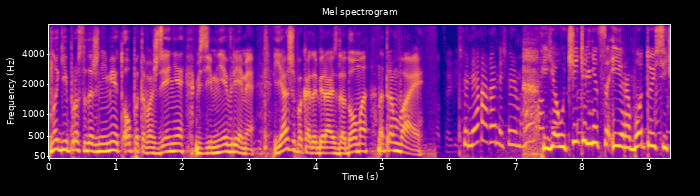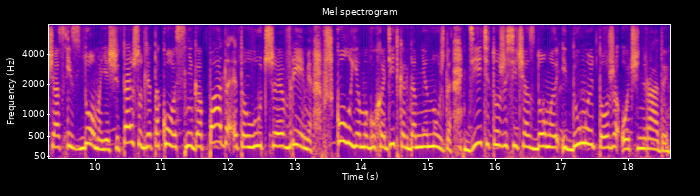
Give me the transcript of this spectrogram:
Многие просто даже не имеют опыта вождения в зимнее время. Я же пока добираюсь до дома на трамвае. Я учительница и работаю сейчас из дома. Я считаю, что для такого снегопада это лучшее время. В школу я могу ходить, когда мне нужно. Дети тоже сейчас дома и, думаю, тоже очень рады.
